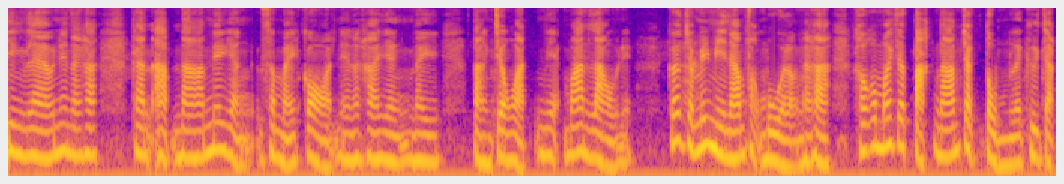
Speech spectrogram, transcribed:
ริง ๆ แล้วเนี่ยนะคะ การอาบน้ำเนี่ยอย่างสมัยก่อนเนี่ยนะคะ อย่างในต่างจังหวัดเนี่ยบ้านเราเนี่ย ก็จะไม่มีน้ำฝักบัวหรอกนะคะเขาก็มักจะตักน้ำจากตุ่มเลยคือจาก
